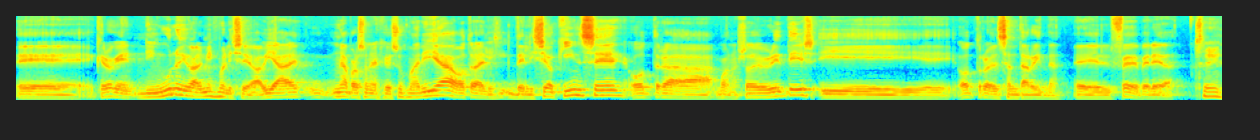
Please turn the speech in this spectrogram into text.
Eh, creo que ninguno iba al mismo liceo. Había una persona de Jesús María, otra del, del Liceo 15, otra, bueno, yo del British y otro del Santa Rita, el Fede Pereda. sí.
